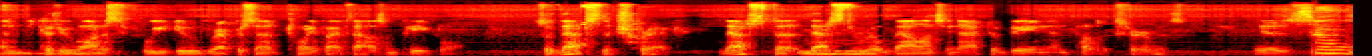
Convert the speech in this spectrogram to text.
And because we want to, we do represent 25,000 people. So that's the trick. That's the, that's the Mhm. real balancing act of being in public service is So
